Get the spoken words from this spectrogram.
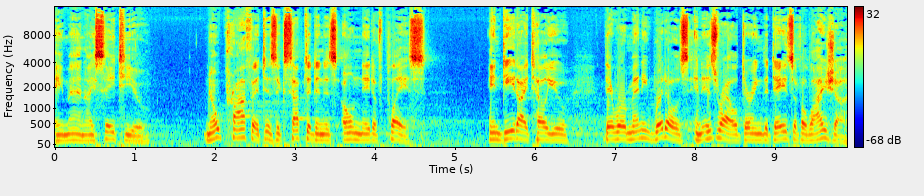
Amen, I say to you, no prophet is accepted in his own native place. Indeed, I tell you, there were many widows in Israel during the days of Elijah,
